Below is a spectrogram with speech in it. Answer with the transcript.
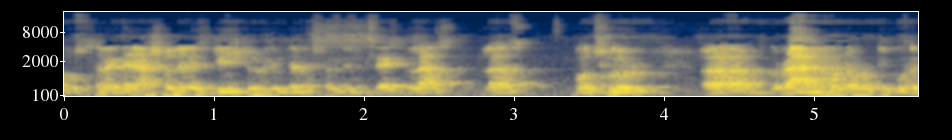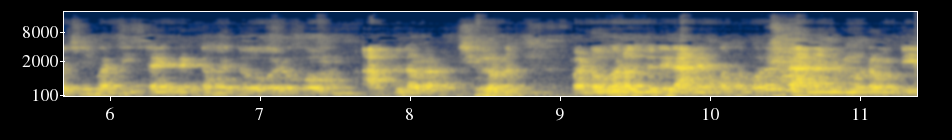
অবস্থানে নেই। আসলে জিনিসটা ইন্টারন্যাশনাল লাস্ট লাস্ট বছর রান মোটামুটি করেছি বাট স্ট্রাইক হয়তো ওইরকম আপ টু ছিল না। বাট ওভারঅল যদি রানের কথা বলেন রান আমি মোটামুটি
